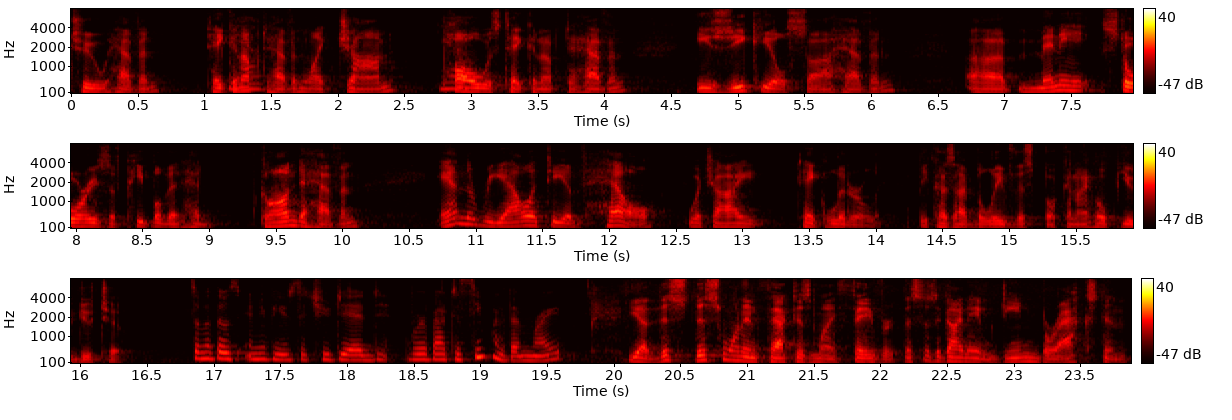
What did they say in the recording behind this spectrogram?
to heaven, taken Yeah. up to heaven, like John. Yeah. Paul was taken up to heaven. Ezekiel saw heaven. Uh, many stories of people that had gone to heaven, and the reality of hell, which I take literally because I believe this book, and I hope you do too. Some of those interviews that you did, we're about to see one of them, right? Yeah, this, this one, in fact, is my favorite. This is a guy named Dean Braxton.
